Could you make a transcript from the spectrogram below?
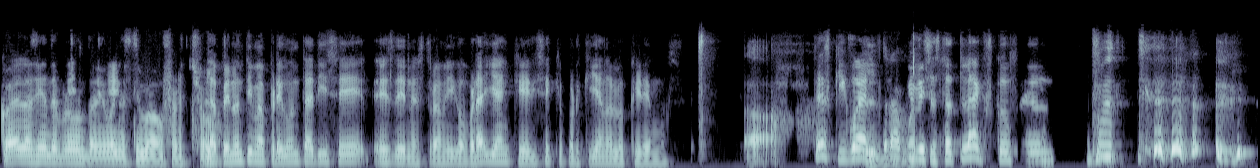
¿Cuál es la siguiente pregunta, mi buen estimado Fercho? La penúltima pregunta dice, es de nuestro amigo Brian, que dice que por qué ya no lo queremos. Ah, Es que igual vives hasta Tlaxco, feo.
